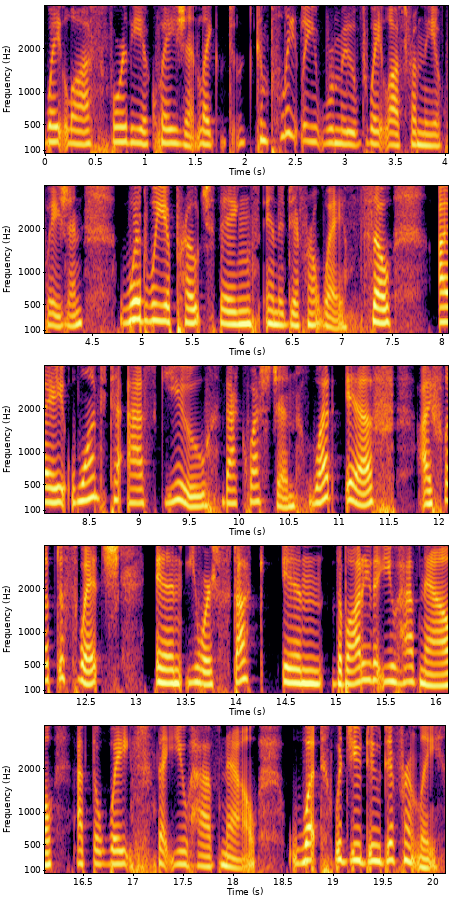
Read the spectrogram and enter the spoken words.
weight loss for the equation, like completely removed weight loss from the equation? Would we approach things in a different way? So I want to ask you that question. What if I flipped a switch and you were stuck in the body that you have now at the weight that you have now? What would you do differently?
